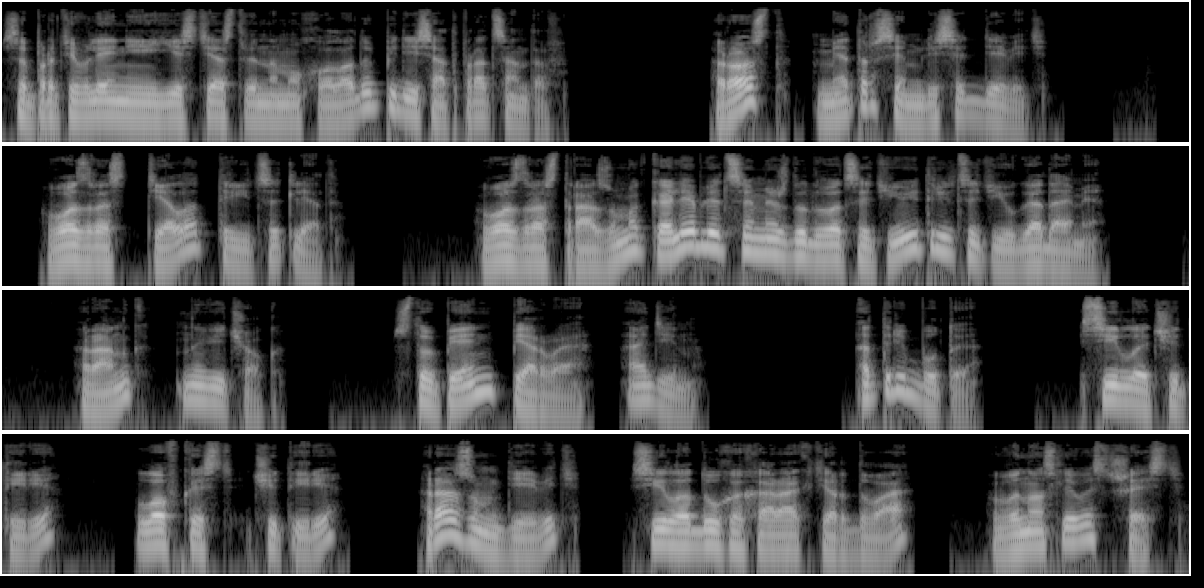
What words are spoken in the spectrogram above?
Сопротивление естественному холоду 50%. Рост — метр семьдесят девять. Возраст тела — 30 лет. Возраст разума колеблется между 20 и 30 годами. Ранг — новичок. Ступень первая — 1. Атрибуты. Сила — 4, ловкость — 4, разум — 9, сила духа характер — 2, выносливость — 6.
